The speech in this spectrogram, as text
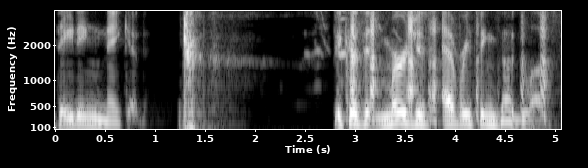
Dating Naked because it merges everything Doug loves:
